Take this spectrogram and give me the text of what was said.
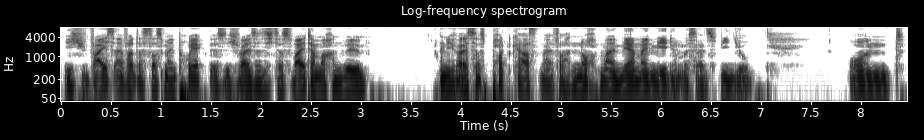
Ich weiß einfach, dass das mein Projekt ist. Ich weiß, dass ich das weitermachen will. Und ich weiß, dass Podcasten einfach noch mal mehr mein Medium ist als Video. Und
